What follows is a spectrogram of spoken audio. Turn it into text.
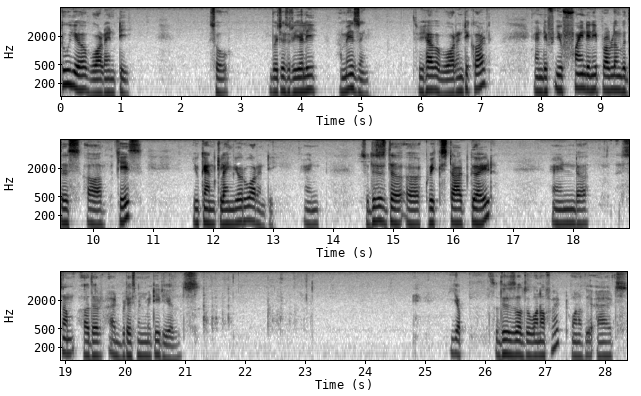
two year warranty. So which is really amazing. So you have a warranty card and if you find any problem with this uh, case you can claim your warranty. And so this is the uh, quick start guide and uh, some other advertisement materials. Yep so this is also one of it one of the ads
